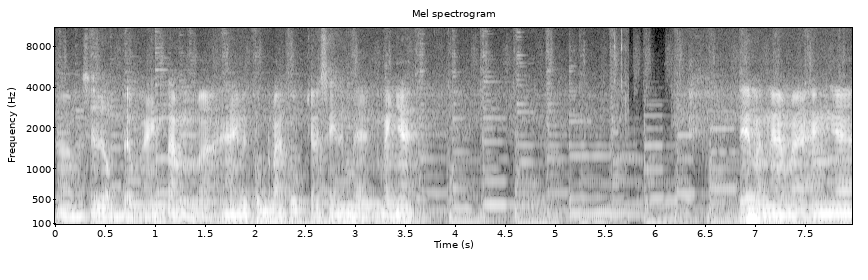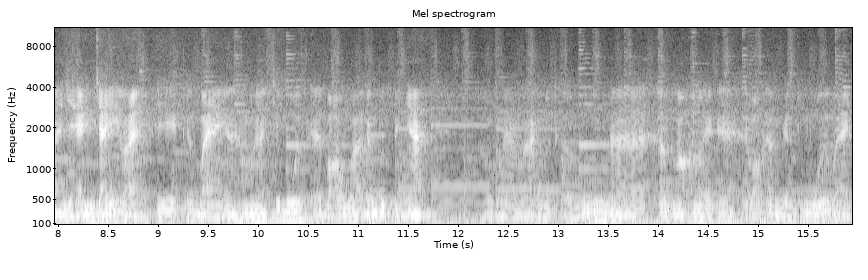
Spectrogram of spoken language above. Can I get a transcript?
Rồi mình sẽ luộc từ khoảng tầm à, 20 phút đến 3 phút cho sen nó mềm các bạn nha. Nếu bạn nào mà ăn à, dạng ăn cháy các bạn thì các bạn không ăn trứng muối có thể bỏ qua cái bước này nha. Còn nào mà ăn bình thường muốn thơm ngon hơn thì cái bỏ thêm miếng muối các bạn.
